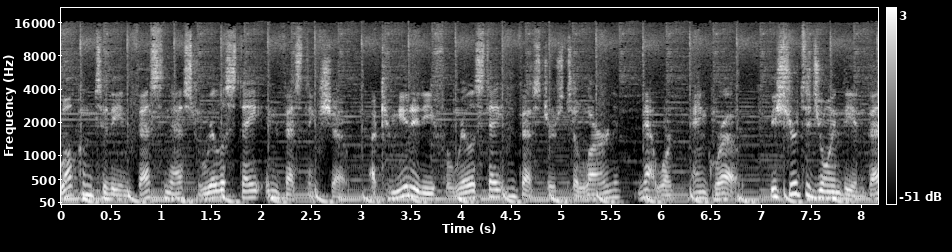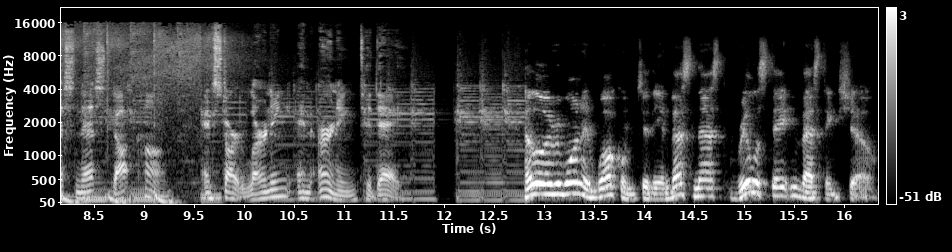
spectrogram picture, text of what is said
Welcome to the InvestNest Real Estate Investing Show, a community for real estate investors to learn, network, and grow. Be sure to join the investnest.com and start learning and earning today. Hello, everyone, and welcome to the InvestNest Real Estate Investing Show.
